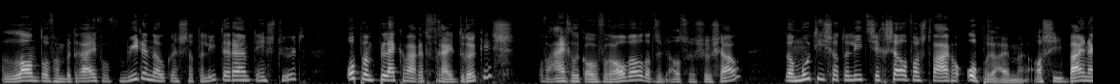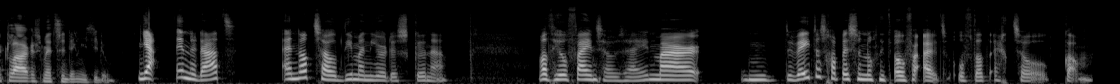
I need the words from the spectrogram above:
land of een bedrijf of wie dan ook een satelliet de ruimte instuurt, op een plek waar het vrij druk is, of eigenlijk overal wel, dat is wel zo sociaal, dan moet die satelliet zichzelf als het ware opruimen als hij bijna klaar is met zijn dingetje doen. Ja, inderdaad. En dat zou op die manier dus kunnen. Wat heel fijn zou zijn, maar de wetenschap is er nog niet over uit of dat echt zo kan.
